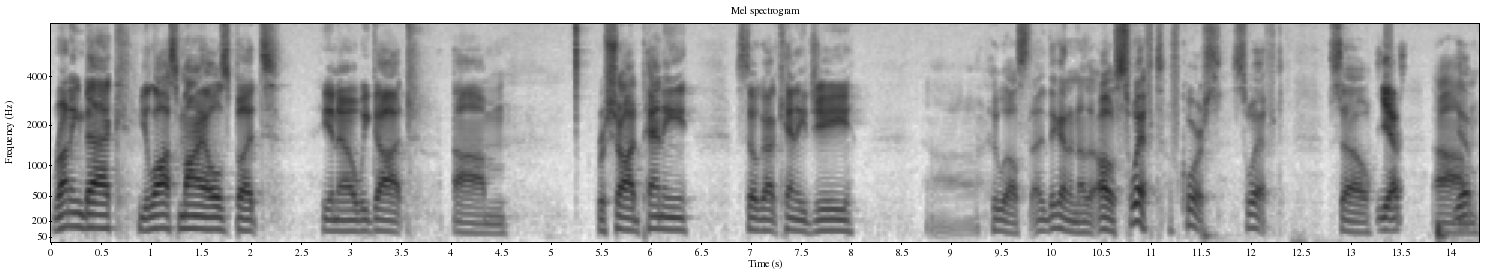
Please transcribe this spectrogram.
Running back, you lost Miles, but you know we got um, Rashaad Penny, still got Kenny G. Uh, who else? Uh, They got another. Oh, Swift, of course, Swift. So Yep. um, Yep.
